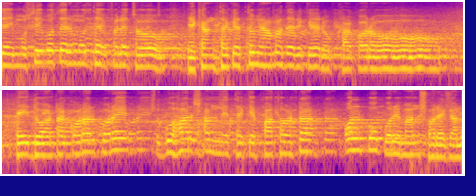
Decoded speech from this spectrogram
যে মুসিবতের মধ্যে ফেলেছ, এখান থেকে তুমি আমাদেরকে রক্ষা করো। এই দোয়াটা করার পরে গুহার সামনে থেকে পাথরটা অল্প পরিমাণ সরে গেল।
